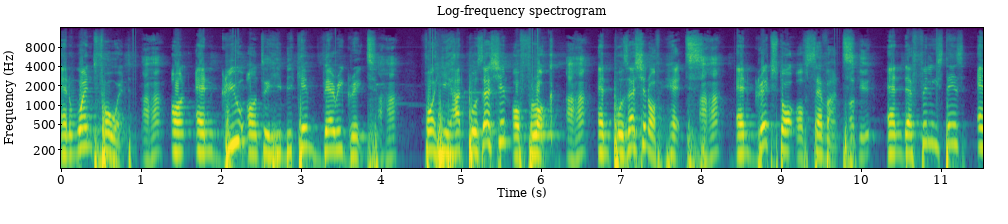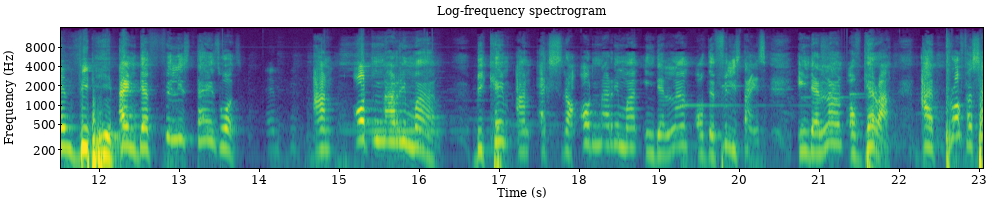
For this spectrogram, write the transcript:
and went forward Uh-huh. on, and grew until he became very great. Uh-huh. For he had possession of flock Uh-huh. and possession of herds Uh-huh. and great store of servants. Okay. And the Philistines envied him. And the Philistines what? An ordinary man became an extraordinary man in the land of the Philistines, in the land of Gerar. I prophesy.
